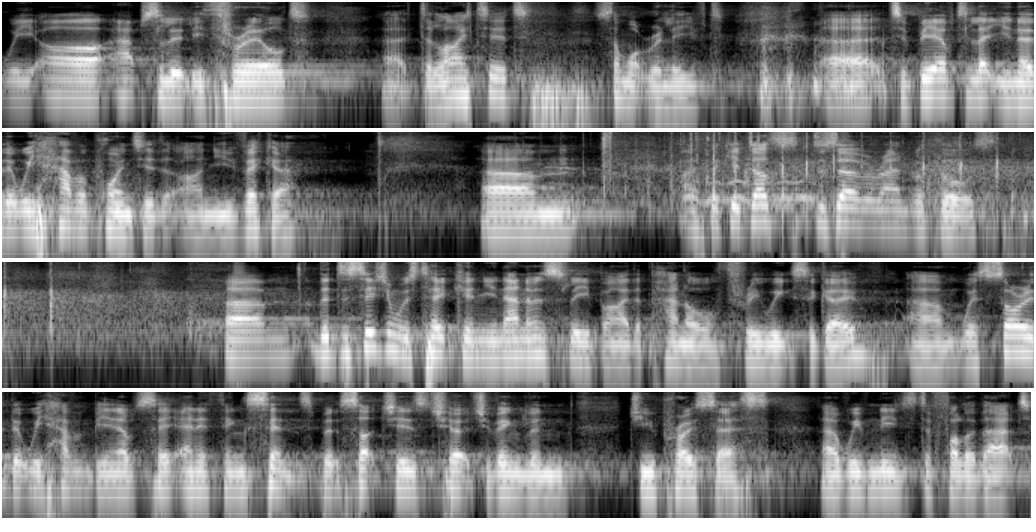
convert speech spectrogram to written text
We are absolutely thrilled, uh, delighted, somewhat relieved uh, to be able to let you know that we have appointed our new vicar. Um, I think it does deserve a round of applause. Um, the decision was taken unanimously by the panel three weeks ago. Um, we're sorry that we haven't been able to say anything since, but such is Church of England due process. Uh, we've needed to follow that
